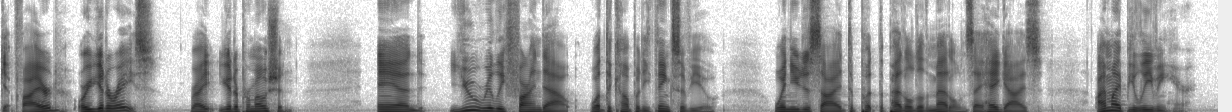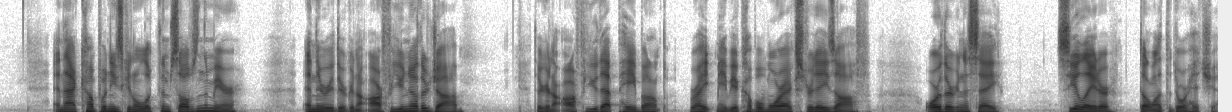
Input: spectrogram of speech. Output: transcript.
get fired or you get a raise, right? You get a promotion. And you really find out what the company thinks of you when you decide to put the pedal to the metal and say, hey guys, I might be leaving here. And that company's going to look themselves in the mirror and they're either going to offer you another job, they're going to offer you that pay bump, right? Maybe a couple more extra days off, or they're going to say, see you later, don't let the door hit you,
